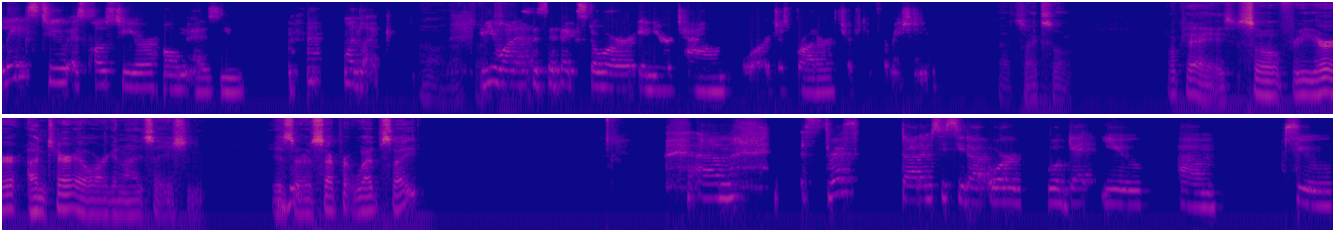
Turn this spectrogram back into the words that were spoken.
links to as close to your home as you would like. Oh, that's If you want a specific store in your town or just broader thrift information. That's excellent. Okay, so for your Ontario organization, is Mhm. there a separate website? Um, thrift.mcc.org will get you um, to,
